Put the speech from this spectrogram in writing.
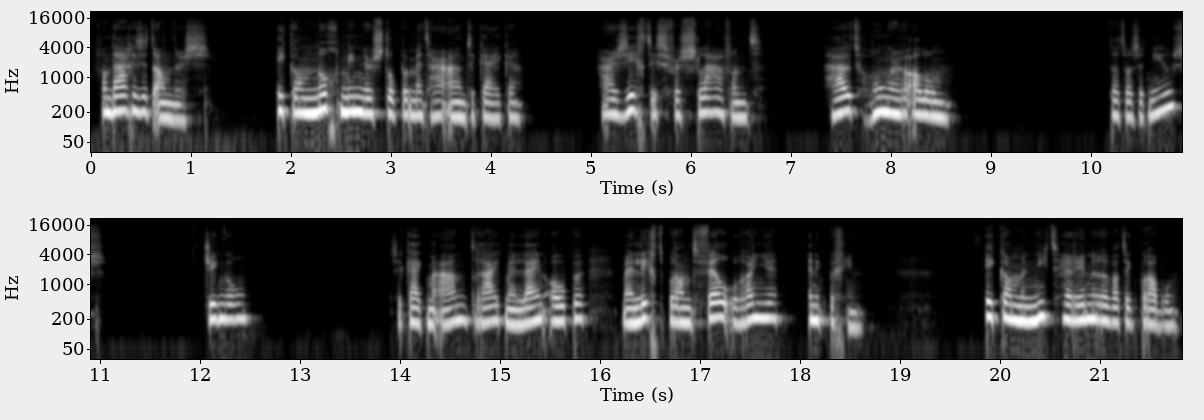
Vandaag is het anders. Ik kan nog minder stoppen met haar aan te kijken. Haar zicht is verslavend. Huidhonger alom. Dat was het nieuws. Jingle. Ze kijkt me aan, draait mijn lijn open, mijn licht brandt fel oranje en ik begin. Ik kan me niet herinneren wat ik brabbel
